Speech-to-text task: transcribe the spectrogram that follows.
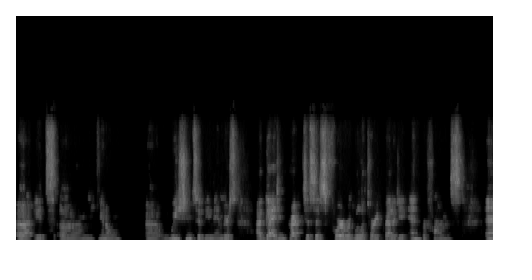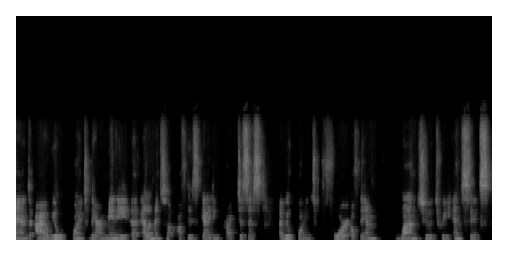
uh, its, um, you know, uh, wishing to be members, uh, guiding practices for regulatory quality and performance. And I will point, there are many uh, elements of, of these guiding practices. I will point four of them, one, two, three, and six.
